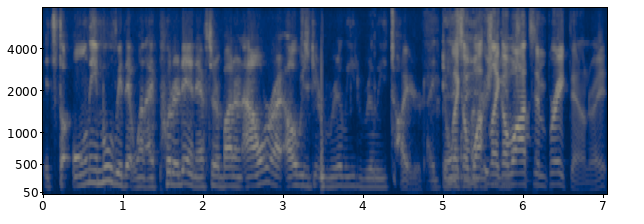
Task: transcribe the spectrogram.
it's the only movie that when I put it in after about an hour, I always get really, really tired. I don't like a Wa- like a Watson breakdown, right?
